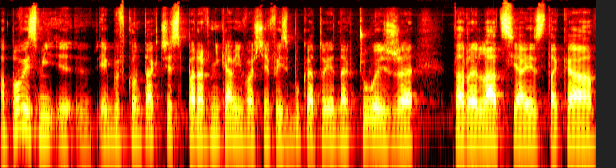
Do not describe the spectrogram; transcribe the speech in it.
A powiedz mi, y, y, jakby w kontakcie z prawnikami właśnie Facebooka, to jednak czułeś, że ta relacja jest taka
